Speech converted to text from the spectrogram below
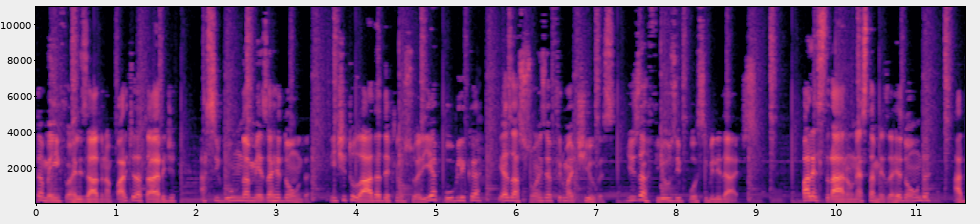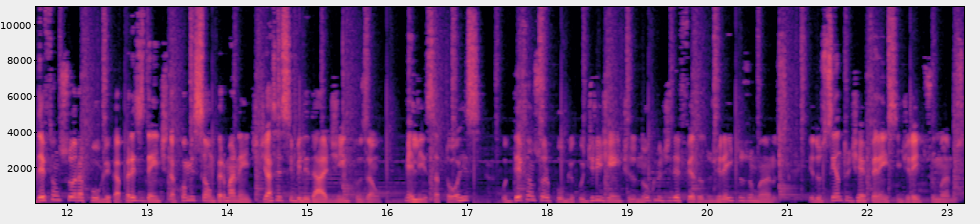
Também foi realizado na parte da tarde a segunda mesa redonda, intitulada Defensoria Pública e as Ações Afirmativas, Desafios e Possibilidades. Palestraram nesta mesa redonda a defensora pública presidente da Comissão Permanente de Acessibilidade e Inclusão, Melissa Torres, o defensor público dirigente do Núcleo de Defesa dos Direitos Humanos e do Centro de Referência em Direitos Humanos,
